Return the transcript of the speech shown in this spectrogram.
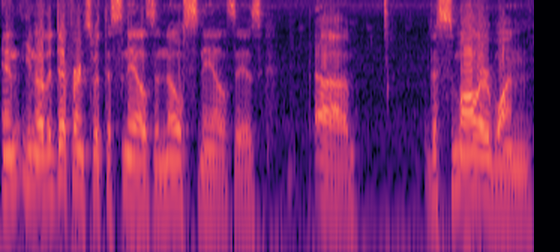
And you know the difference with the snails and no snails is uh, the smaller one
